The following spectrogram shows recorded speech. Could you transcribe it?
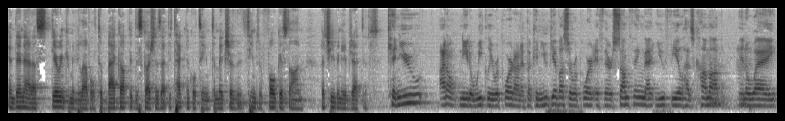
and then at a steering committee level to back up the discussions at the technical team to make sure that the teams are focused on achieving the objectives. Can you, I don't need a weekly report on it, but can you give us a report if there's something that you feel has come up in a way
